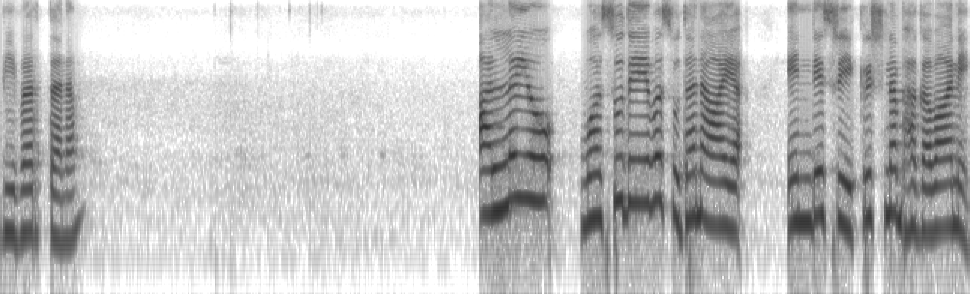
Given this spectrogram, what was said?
विवर्तनम्। അല്ലയോ വസുദേവ വസുദേവസുതനായ എന്റെ ശ്രീകൃഷ്ണ ഭഗവാനെ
